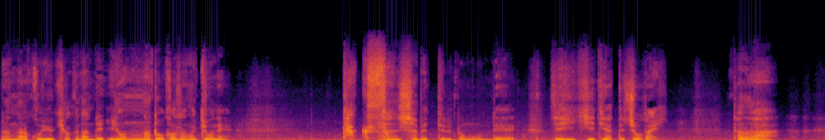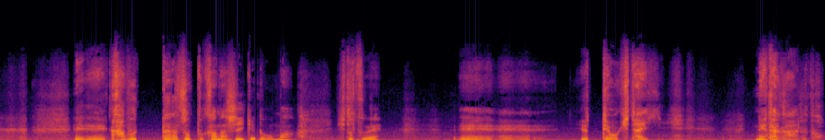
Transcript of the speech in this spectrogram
なんならこういう企画なんで、いろんなトーカーさんが今日ね、たくさん喋ってると思うんで、ぜひ聞いてやってちょうだい。ただ、えー、被ったらちょっと悲しいけど、まあ、一つね、えー、言っておきたいネタがあると。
